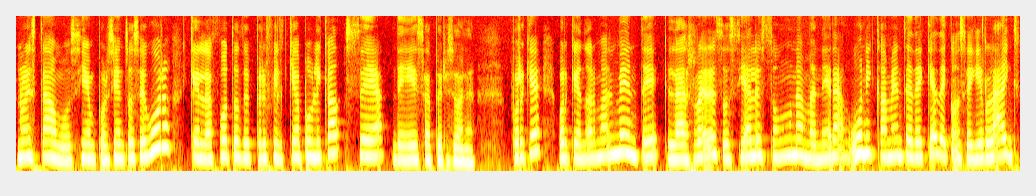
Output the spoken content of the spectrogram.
no estamos 100% seguros que la foto de perfil que ha publicado sea de esa persona. ¿Por qué? Porque normalmente las redes sociales son una manera únicamente de qué? De conseguir likes,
